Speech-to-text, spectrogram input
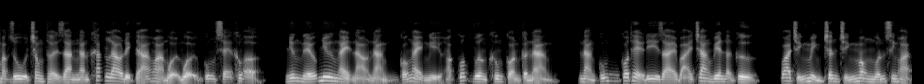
mặc dù trong thời gian ngắn khắc lao địch đá hòa mội mội cũng sẽ không ở, nhưng nếu như ngày nào nàng có ngày nghỉ hoặc quốc vương không còn cần nàng nàng cũng có thể đi dài bãi trang viên tận cư, qua chính mình chân chính mong muốn sinh hoạt.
